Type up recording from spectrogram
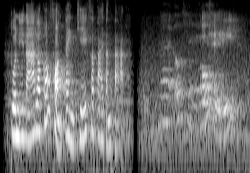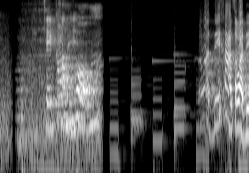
ๆ ตัวนี้นะ แล้วก็สอนแต่งเค้กสไตล์ต่างได้โอเค ๆ โอเค เค้กขก้ออนงนี้ ผม สวัสดีค่ะ สวัสดี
